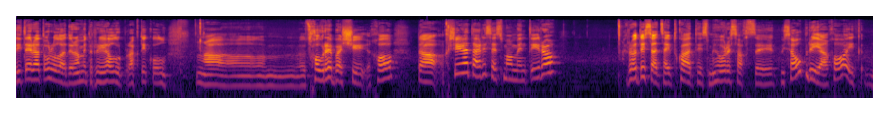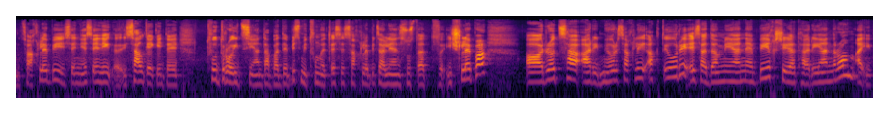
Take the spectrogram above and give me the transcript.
ლიტერატურულად არამედ რეალურ პრაქტიკულ ცხოვრებაში ხო? და ხშირად არის ეს მომენტი რომ როდესაც აი თქვათ ეს მეორე სახზე გვისაუბრია ხო? იქ სახლები ისინი ესენი სალკე კიდე თუ დროიციან დაბადების მით უმეტეს ეს სახლები ძალიან ზუსტად იშლება როცა არის მეორე სახლი აქტიური, ეს ადამიანები ხშირად არიან, რომ აი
